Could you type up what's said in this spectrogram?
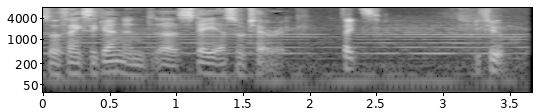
So thanks again and uh, stay esoteric. Thanks. You too.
